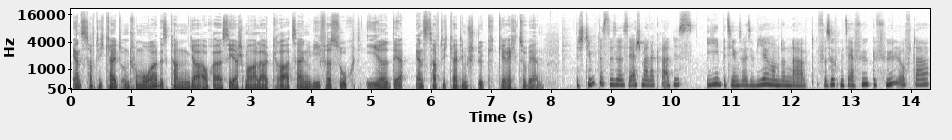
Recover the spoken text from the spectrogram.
Ernsthaftigkeit und Humor, das kann ja auch ein sehr schmaler Grad sein. Wie versucht ihr der Ernsthaftigkeit im Stück gerecht zu werden? Es stimmt, dass das ein sehr schmaler Grad ist. Ich bzw. wir haben dann auch versucht, mit sehr viel Gefühl oft da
